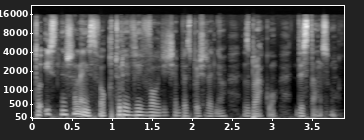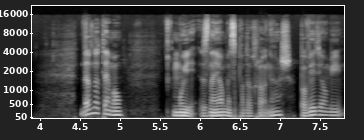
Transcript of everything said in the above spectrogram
to istne szaleństwo, które wywodzi się bezpośrednio z braku dystansu. Dawno temu mój znajomy spadochroniarz powiedział mi,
